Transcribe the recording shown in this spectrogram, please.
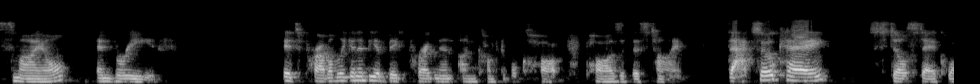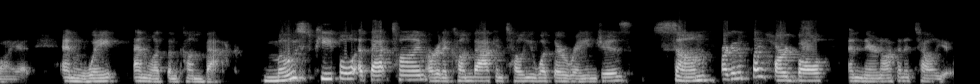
smile, and breathe. It's probably going to be a big, pregnant, uncomfortable pause at this time. That's okay. Still stay quiet and wait and let them come back. Most people at that time are going to come back and tell you what their range is. Some are going to play hardball and they're not going to tell you.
